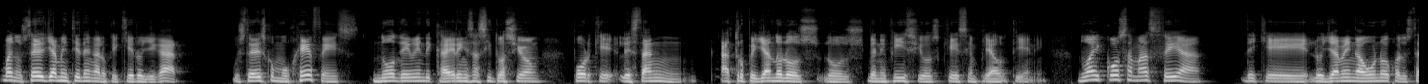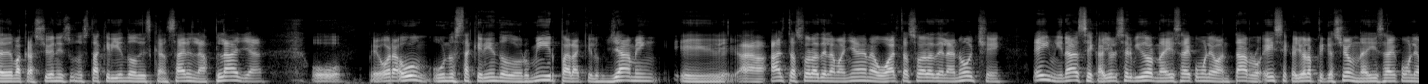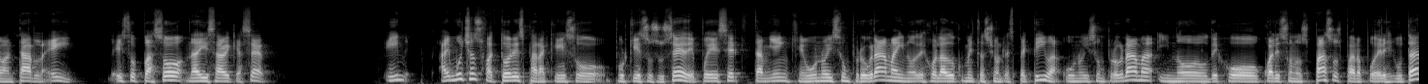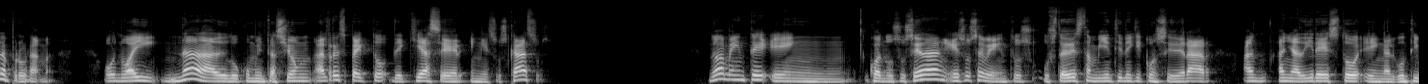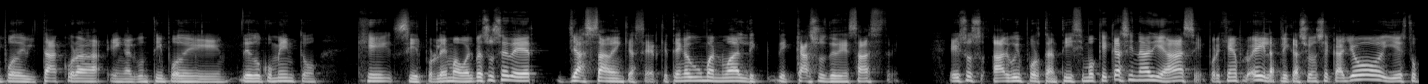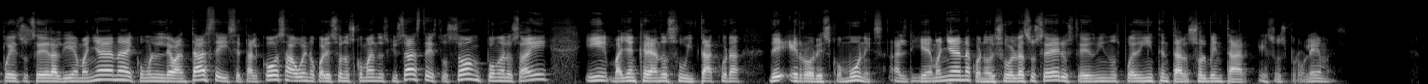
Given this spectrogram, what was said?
bueno, ustedes ya me entienden a lo que quiero llegar. Ustedes como jefes no deben de caer en esa situación porque le están atropellando los, los beneficios que ese empleado tiene. No hay cosa más fea de que lo llamen a uno cuando está de vacaciones, uno está queriendo descansar en la playa o Peor aún, uno está queriendo dormir para que los llamen eh, a altas horas de la mañana o altas horas de la noche. Hey, mira, se cayó el servidor, nadie sabe cómo levantarlo. Hey, se cayó la aplicación, nadie sabe cómo levantarla. Hey, esto pasó, nadie sabe qué hacer. Y hay muchos factores para que eso, porque eso sucede. Puede ser también que uno hizo un programa y no dejó la documentación respectiva. Uno hizo un programa y no dejó cuáles son los pasos para poder ejecutar el programa o no hay nada de documentación al respecto de qué hacer en esos casos. Nuevamente, en, cuando sucedan esos eventos, ustedes también tienen que considerar añadir esto en algún tipo de bitácora, en algún tipo de, documento, que si el problema vuelve a suceder, ya saben qué hacer, que tengan un manual de casos de desastre. Eso es algo importantísimo que casi nadie hace. Por ejemplo, hey, la aplicación se cayó y esto puede suceder al día de mañana. ¿Y cómo le levantaste? Hice tal cosa. Bueno, ¿cuáles son los comandos que usaste? Estos son, pónganlos ahí y vayan creando su bitácora de errores comunes. Al día de mañana, cuando eso vuelva a suceder, ustedes mismos pueden intentar solventar esos problemas.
